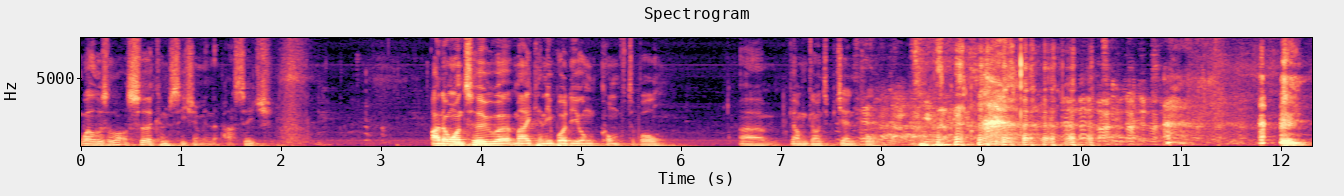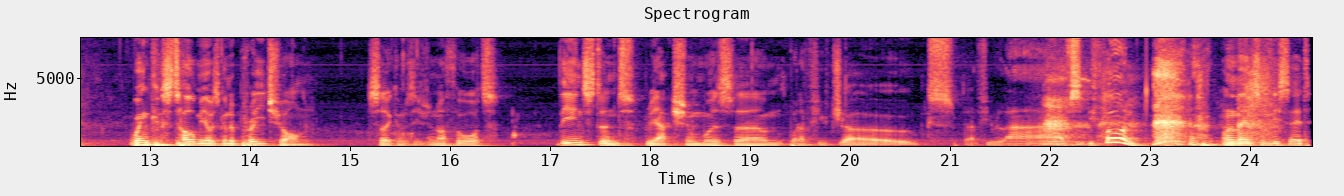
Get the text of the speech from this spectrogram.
Well, there's a lot of circumcision in the passage. I don't want to uh, make anybody uncomfortable. Um, I'm going to be gentle. when Gus told me I was going to preach on circumcision, I thought the instant reaction was, um, a few jokes, a few laughs, it'll be fun. and then somebody said,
